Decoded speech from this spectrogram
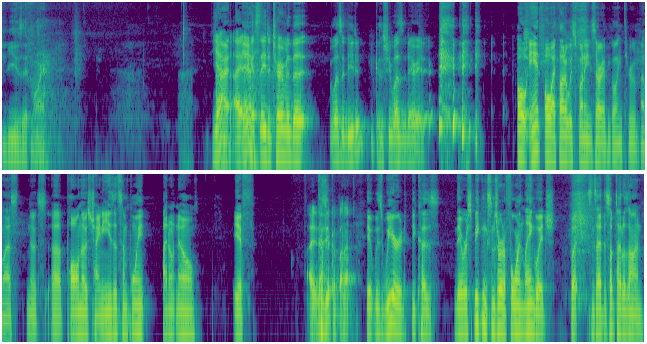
use it more. yeah, Alright, I, I guess they determined that it wasn't needed because she was the narrator. oh, and oh, I thought it was funny. Sorry, I'm going through my last notes. Uh, Paul knows Chinese at some point. I don't know if I did not 'Cause it- pick up on that. it was weird because they were speaking some sort of foreign language, but since I had the subtitles on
